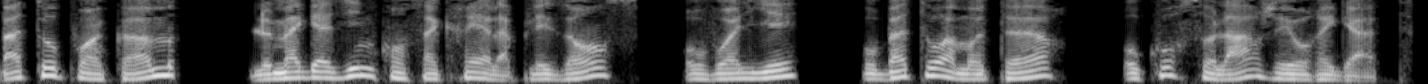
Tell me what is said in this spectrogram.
Bateau.com, le magazine consacré à la plaisance, aux voiliers, aux bateaux à moteur, aux courses au large et aux régates.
